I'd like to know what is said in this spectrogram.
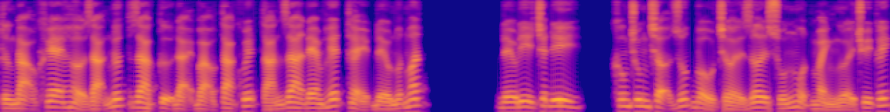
từng đạo khe hở dạn nứt ra cự đại bạo tạc khuyết tán ra đem hết thể đều nuốt mất. Đều đi chết đi, không trung trợ giúp bầu trời rơi xuống một mảnh người truy kích,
